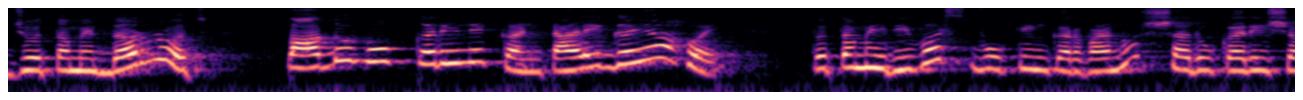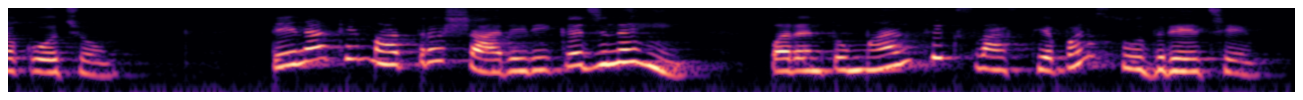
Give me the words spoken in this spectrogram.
જો તમે દરરોજ સાદો વોક કરીને કંટાળી ગયા હોય, તો તમે રિવર્સ વોકિંગ કરવાનું શરૂ કરી શકો છો. તેનાથી માત્ર શારીરિક જ નહીં, પરંતુ માનસિક સ્વાસ્થ્ય પણ સુધરે છે.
